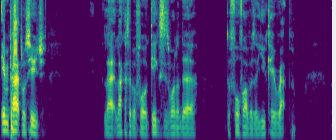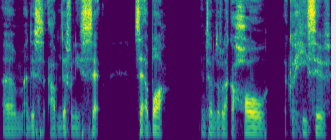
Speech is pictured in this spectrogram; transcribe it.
Impact was huge. Like like I said before, Giggs is one of the the forefathers of UK rap, um, and this album definitely set set a bar in terms of like a whole a cohesive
